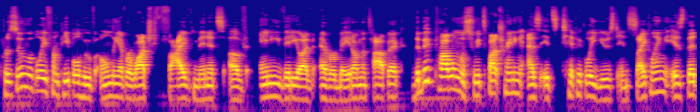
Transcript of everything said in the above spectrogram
presumably from people who've only ever watched five minutes of any video I've ever made on the topic. The big problem with sweet spot training, as it's typically used in cycling, is that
